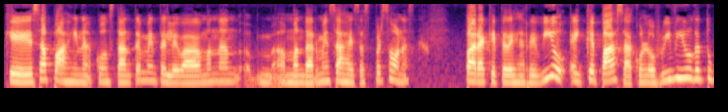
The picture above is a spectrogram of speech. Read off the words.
que esa página constantemente le va a, mandando- a mandar mensajes a esas personas para que te dejen review. ¿En qué pasa? Con los reviews de tu,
